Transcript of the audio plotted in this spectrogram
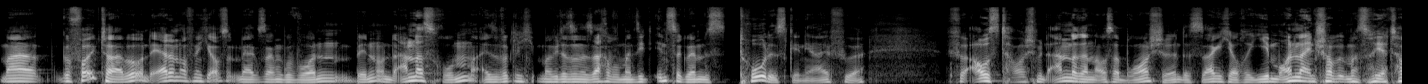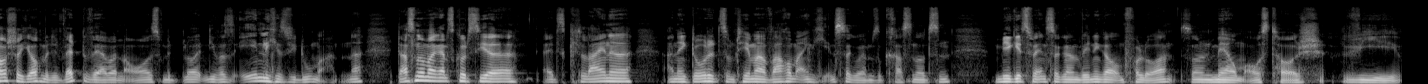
mal gefolgt habe und er dann auf mich aufmerksam geworden bin und andersrum, also wirklich mal wieder so eine Sache, wo man sieht, Instagram ist todesgenial für für Austausch mit anderen aus der Branche. Das sage ich auch jedem Online-Shop immer so, ja, tauscht euch auch mit den Wettbewerbern aus, mit Leuten, die was ähnliches wie du machen. Ne? Das nur mal ganz kurz hier als kleine Anekdote zum Thema, warum eigentlich Instagram so krass nutzen. Mir geht's bei Instagram weniger um Follower, sondern mehr um Austausch, wie,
